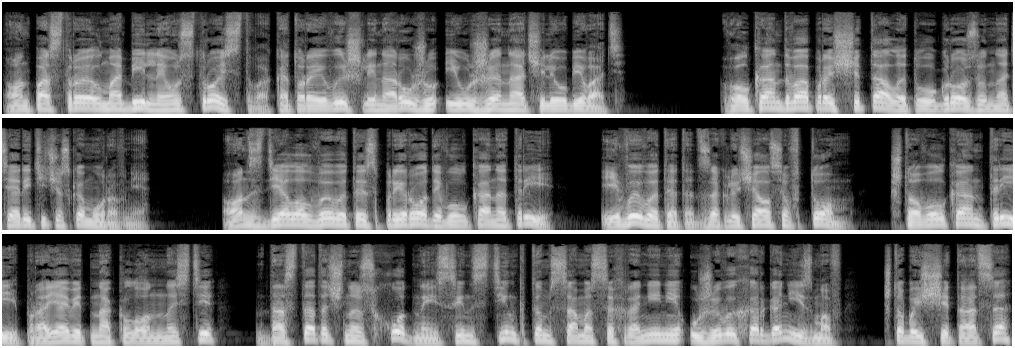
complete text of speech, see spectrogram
Он построил мобильные устройства, которые вышли наружу и уже начали убивать. Вулкан-2 просчитал эту угрозу на теоретическом уровне. Он сделал вывод из природы Вулкана-3, и вывод этот заключался в том, что Вулкан-3 проявит наклонности, достаточно сходные с инстинктом самосохранения у живых организмов, чтобы считаться...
